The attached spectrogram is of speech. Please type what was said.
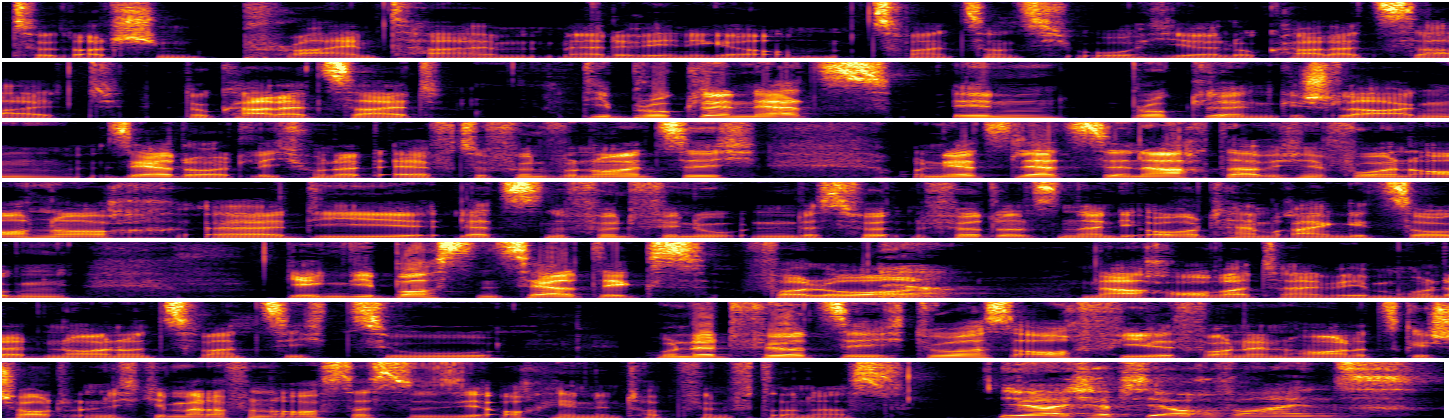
zur deutschen Primetime mehr oder weniger um 22 Uhr hier lokaler Zeit, lokaler Zeit die Brooklyn Nets in Brooklyn geschlagen, sehr deutlich, 111 zu 95. Und jetzt letzte Nacht, da habe ich mir vorhin auch noch äh, die letzten fünf Minuten des vierten Viertels und dann die Overtime reingezogen, gegen die Boston Celtics verloren. Ja. Nach Overtime eben 129 zu 140. Du hast auch viel von den Hornets geschaut und ich gehe mal davon aus, dass du sie auch hier in den Top 5 drin hast. Ja, ich habe sie auch auf eins,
